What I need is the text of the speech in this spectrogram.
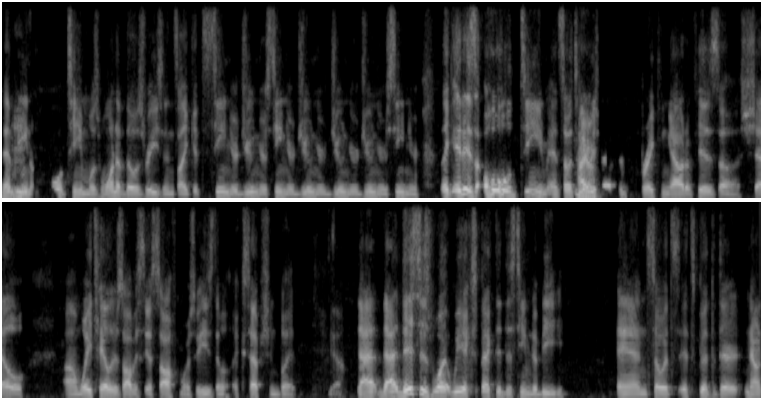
Them Mhm. being an old team was one of those reasons. Like it's senior, junior, senior, junior, junior, junior, senior. Like it is old team, and so Yeah. Tyrese Radford breaking out of his uh, shell. Um, Wade Taylor is obviously a sophomore, so he's the exception. But Yeah. that that this is what we expected this team to be, and so it's it's good that they're now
